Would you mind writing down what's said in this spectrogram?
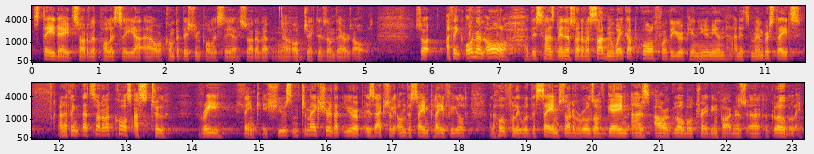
state aid sort of a policy uh, or competition policy uh, sort of a, uh, objectives on their own. So I think on and all, this has been a sort of a sudden wake-up call for the European Union and its member states, and I think that sort of a calls us to re think issues to make sure that Europe is actually on the same playfield and hopefully with the same sort of rules of game as our global trading partners uh, globally.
